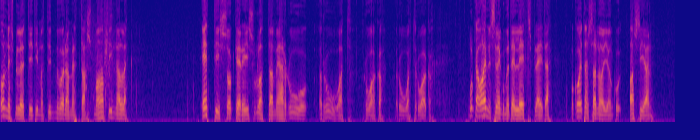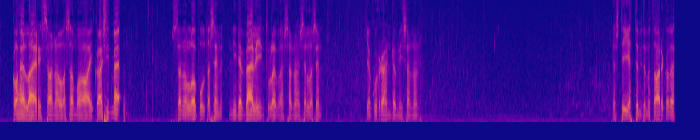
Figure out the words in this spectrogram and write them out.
Onneksi me löyttiin timatti, nyt me voidaan mennä taas maan pinnalle. Etsiä sokeria, sulattaa meidän ruu... ruuat. Ruoka. Ruuat, ruoka. Mulla käy aina silleen, kun mä teen let's playtä. Mä koitan sanoa jonkun asian kahdella eri sanalla samaan aikaan. Ja sit mä sanon lopulta sen niiden väliin tulevan sanan, sellaisen jonkun randomi sanan. Jos tiedätte mitä mä tarkoitan.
